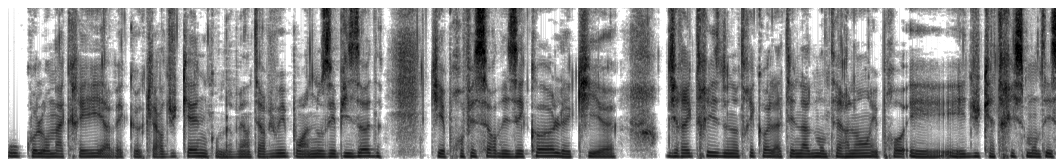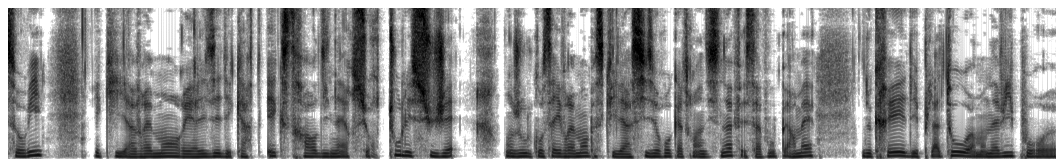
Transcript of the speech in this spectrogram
ou que l'on a créé avec euh, Claire Duquesne, qu'on avait interviewé pour un de nos épisodes, qui est professeure des écoles, qui est directrice de notre école Athéna de Monterland et, éducatrice Montessori, et qui a vraiment réalisé des cartes extraordinaires sur tous les sujets. Donc je vous le conseille vraiment parce qu'il est à 6,99€ et ça vous permet de créer des plateaux, à mon avis, pour euh,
